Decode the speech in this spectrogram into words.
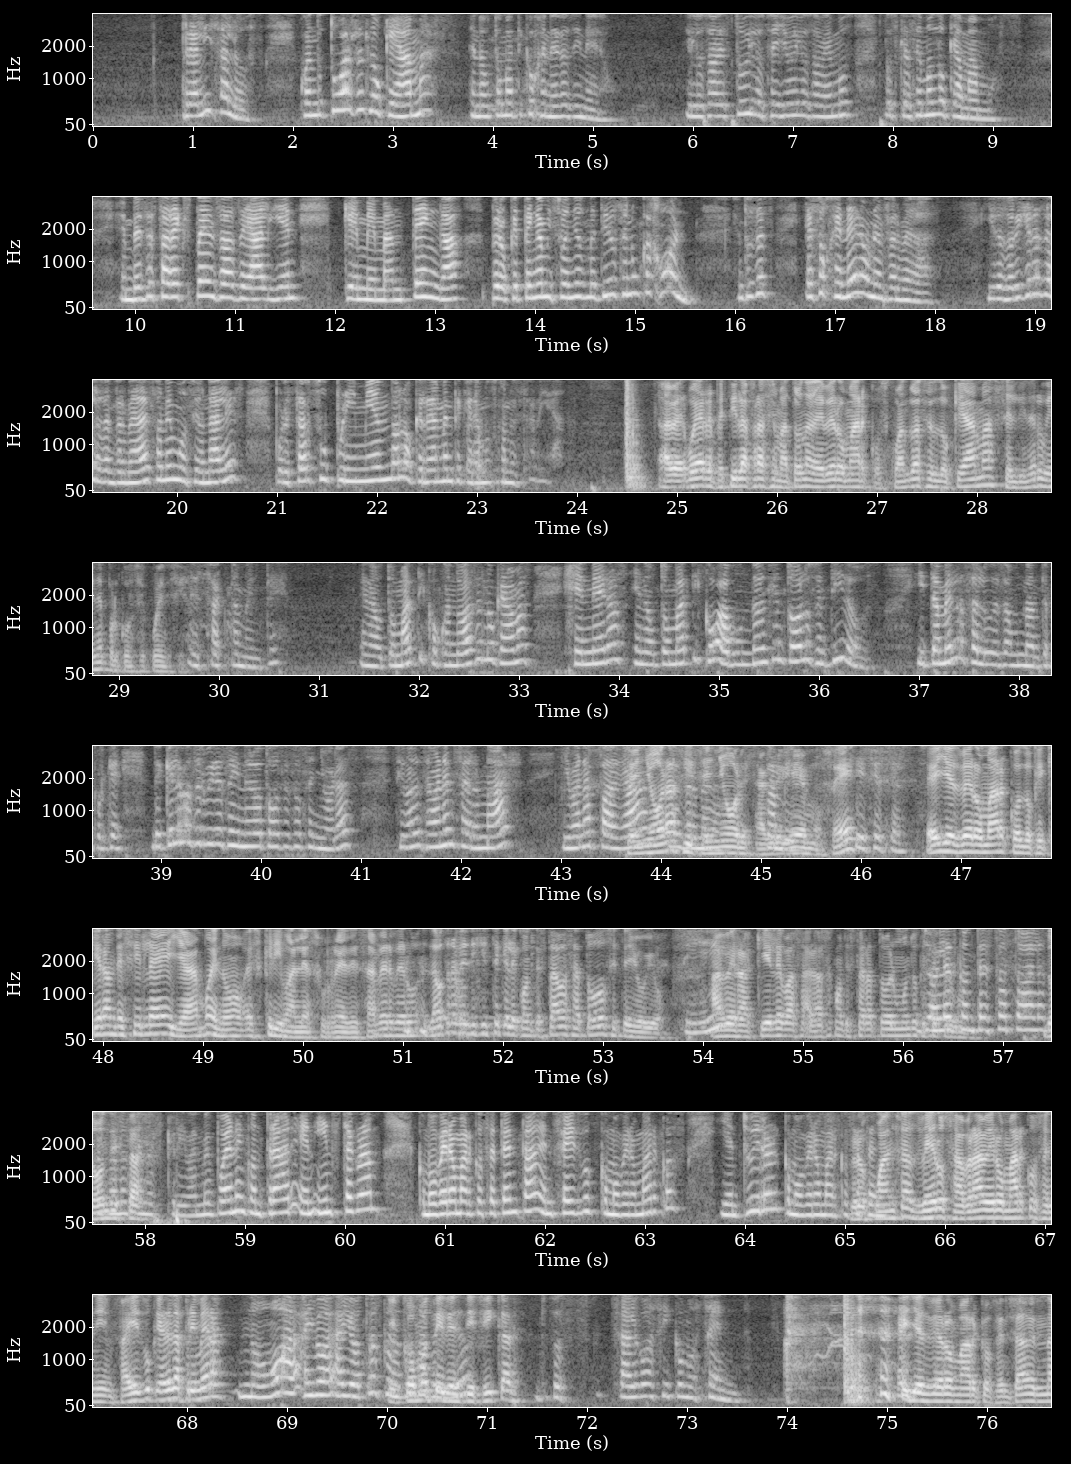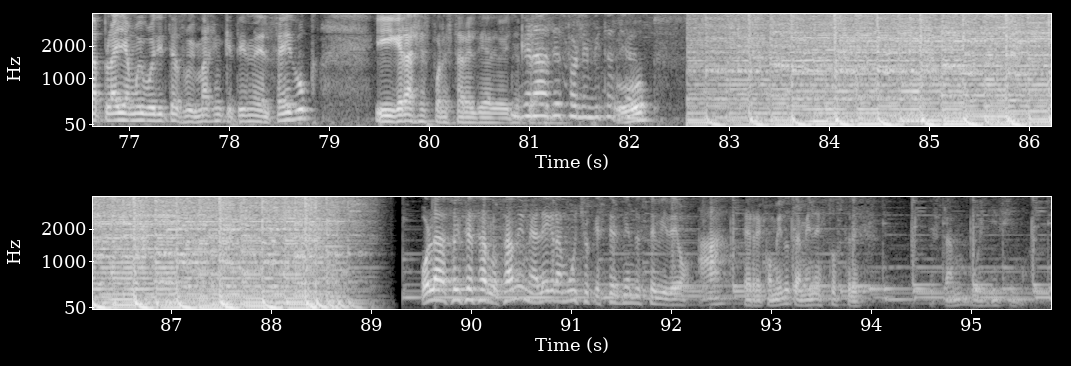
Realízalos. Cuando tú haces lo que amas, en automático generas dinero. Y lo sabes tú y lo sé yo y lo sabemos los que hacemos lo que amamos. En vez de estar a expensas de alguien que me mantenga, pero que tenga mis sueños metidos en un cajón. Entonces, eso genera una enfermedad. Y los orígenes de las enfermedades son emocionales por estar suprimiendo lo que realmente queremos con nuestra vida. A ver, voy a repetir la frase matona de Vero Marcos. Cuando haces lo que amas, el dinero viene por consecuencia. Exactamente en automático. Cuando haces lo que amas, generas en automático abundancia en todos los sentidos. Y también la salud es abundante, porque ¿de qué le va a servir ese dinero a todas esas señoras si se van a enfermar y van a pagar. Señoras y señores, También. agreguemos, ¿eh? Sí, sí, es cierto. Ella es Vero Marcos, lo que quieran decirle a ella, bueno, escríbanle a sus redes. A ver, Vero, la otra vez dijiste que le contestabas a todos y te llovió. Sí. A ver, ¿a quién le vas a, le vas a contestar a todo el mundo que Yo te les contesto a todas las ¿Dónde personas que estás? me escriban. Me pueden encontrar en Instagram como Vero Marcos 70, en Facebook como Vero Marcos y en Twitter como Vero Marcos Pero 70. ¿cuántas Veros habrá Vero Marcos en, en Facebook? ¿Eres la primera? No, hay, hay otras con ¿Y otros cómo te identifican? Pues salgo así como Zen. Ella es Vero Marcos, sentada en una playa muy bonita, su imagen que tiene en el Facebook. Y gracias por estar el día de hoy. Gracias por la invitación. Ups. Hola, soy César Lozano y me alegra mucho que estés viendo este video. Ah, te recomiendo también estos tres. Están buenísimos.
